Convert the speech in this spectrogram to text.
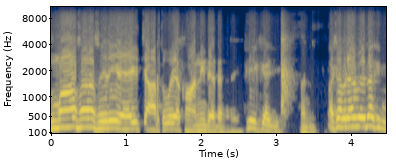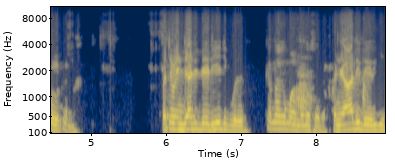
ਮਾਲ ਸਾਰਾ ਸਵੇਰੇ ਆਇਆ ਜੀ ਚਾਰ ਚੂਰੇ ਖਾਣ ਨਹੀਂ ਦੇ ਡੰਗਰੇ। ਠੀਕ ਹੈ ਜੀ। ਹਾਂਜੀ। ਅੱਛਾ ਵੀਰੇ ਇਹਦਾ ਕੀ ਮੁੱਲ ਕਰਨਾ 55 ਦੀ ਦੇ ਦਈਏ ਜੀ ਪੂਰੇ। ਕਿੰਨਾ ਕਮਾਂਡਾ ਨਾ ਸੋਦਾ 50 ਦੀ ਦੇ ਦਈਏ।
